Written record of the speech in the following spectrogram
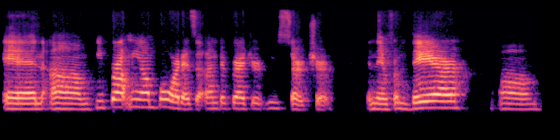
And um, he brought me on board as an undergraduate researcher. And then from there, um,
